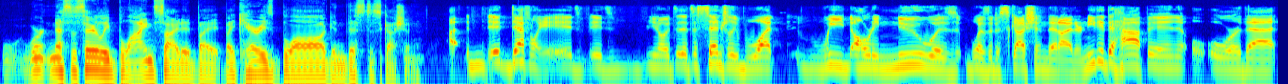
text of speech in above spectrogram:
weren't necessarily blindsided by by Carrie's blog and this discussion? Uh, it definitely it's it's you know it's, it's essentially what we already knew was was a discussion that either needed to happen or that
